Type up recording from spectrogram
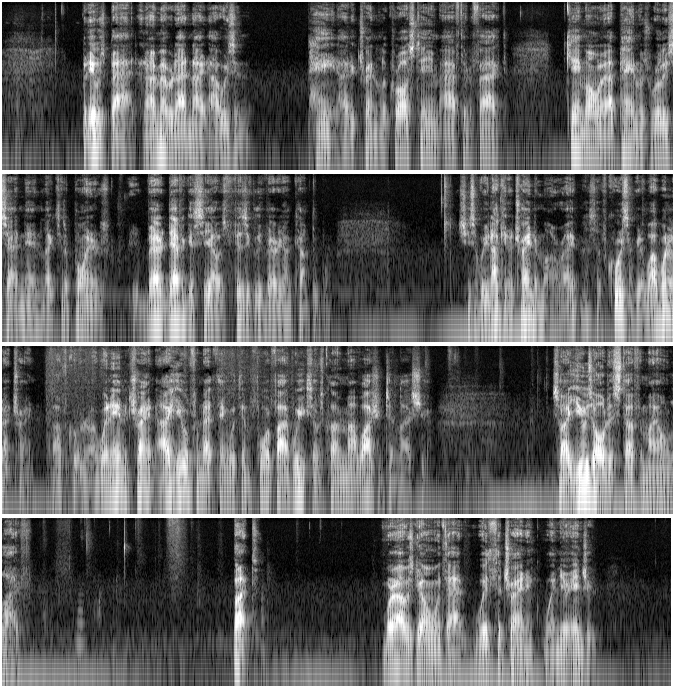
But it was bad. And I remember that night I was in pain. I had to train a lacrosse team after the fact. Came home and that pain was really setting in, like to the point it was very Devin could see I was physically very uncomfortable. She said, Well, you're not going to train tomorrow, right? I said, Of course I'm going to. Why wouldn't I train? Of course. I went in and trained. I healed from that thing within four or five weeks. I was climbing Mount Washington last year. So I use all this stuff in my own life. But where I was going with that, with the training, when you're injured,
